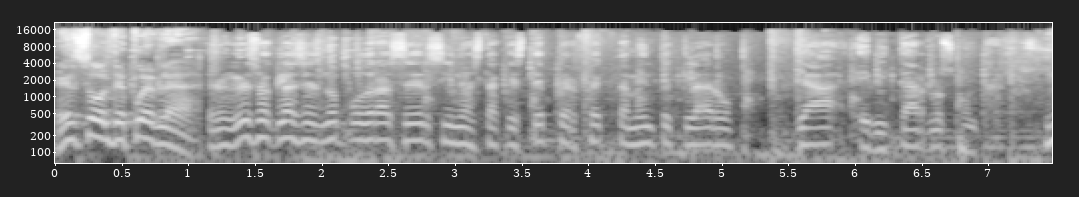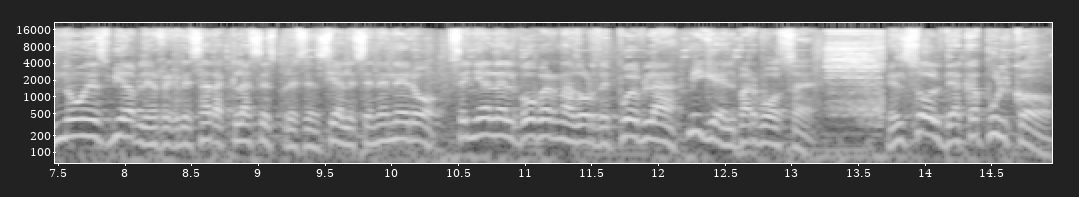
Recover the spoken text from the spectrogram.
El Sol de Puebla. El regreso a clases no podrá ser sino hasta que esté perfectamente claro ya evitar los contagios. No es viable regresar a clases presenciales en enero, señala el gobernador de Puebla, Miguel Barbosa. El sol de Acapulco.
